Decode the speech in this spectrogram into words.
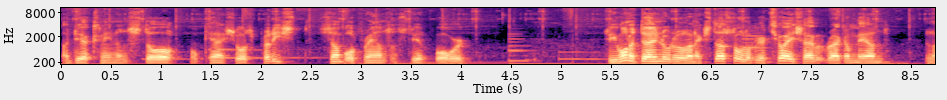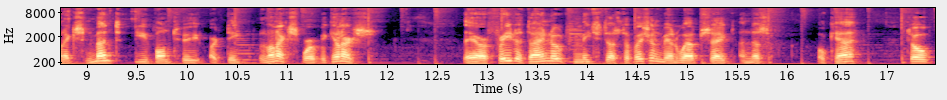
and do a clean install. Okay, so it's pretty simple, friends, and straightforward. So you want to download a Linux distro of your choice. I would recommend Linux Mint, Ubuntu, or Deep Linux for beginners. They are free to download from each distribution main website and this. Okay, so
